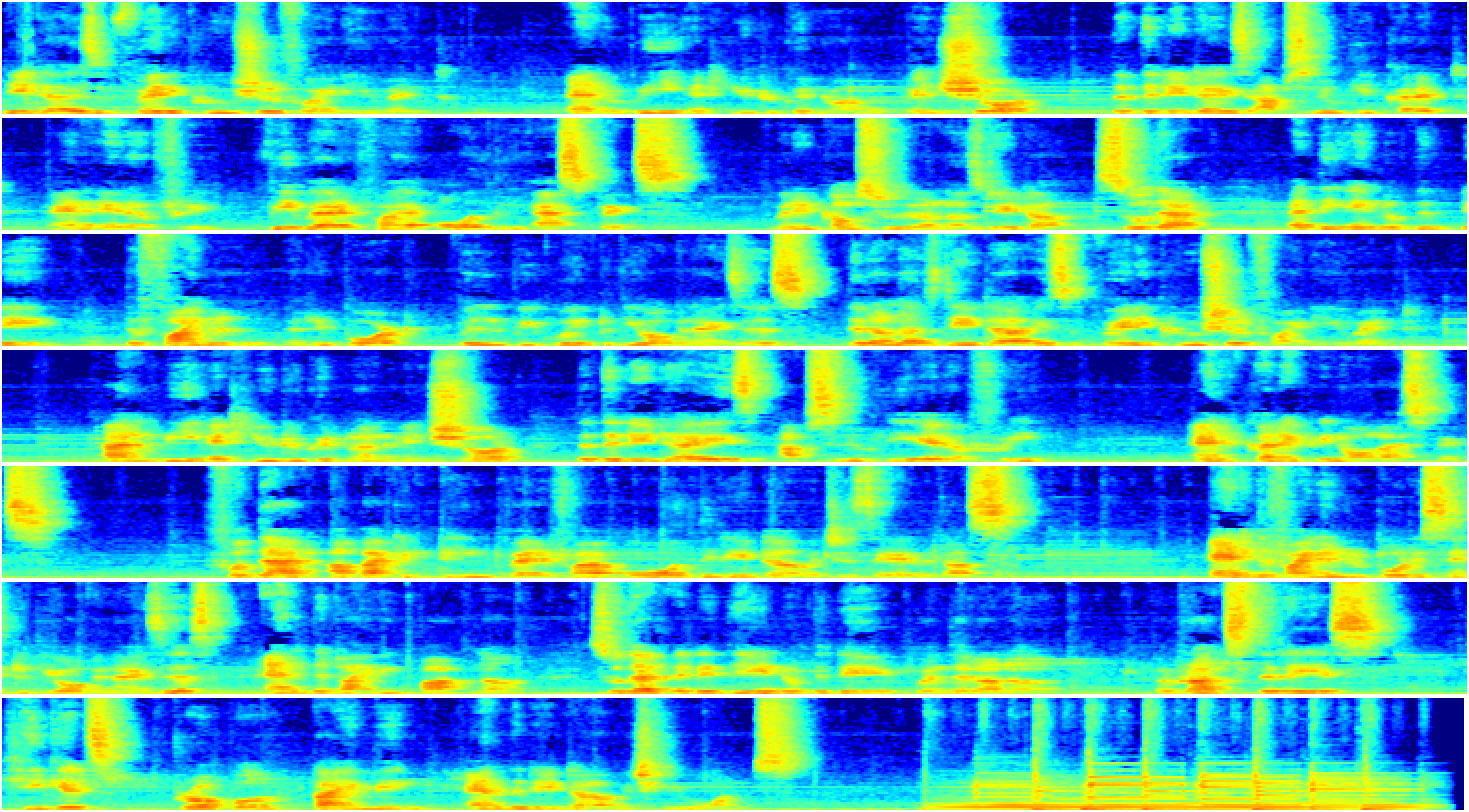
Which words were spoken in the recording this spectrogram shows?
Data is very crucial for any event and we at You Too Can Run ensure that the data is absolutely correct and error free. We verify all the aspects when it comes to the runner's data so that at the end of the day the final report will be going to the organizers. The runner's data is very crucial for any event and we at You Too Can Run ensure that the data is absolutely error free and correct in all aspects. For that, our backend team verify all the data which is there with us and the final report is sent to the organizers and the timing partner so that at the end of the day when the runner runs the race, he gets proper timing and the data which he wants.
